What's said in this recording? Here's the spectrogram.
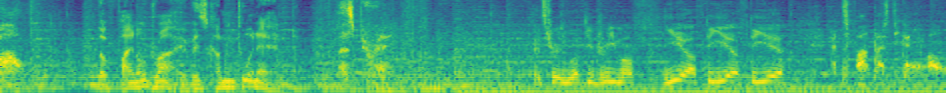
Wow. The final drive is coming to an end. Let's be ready. It's really what you dream of year after year after year. It's fantastic animal.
